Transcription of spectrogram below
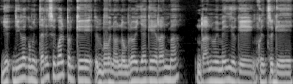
Yo, iba a comentar eso igual porque, bueno, nombró ya que Ranma, Ranma y medio que encuentro que,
